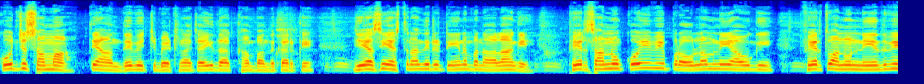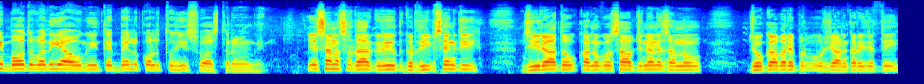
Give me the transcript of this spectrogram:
ਕੁਝ ਸਮਾਂ ਧਿਆਨ ਦੇ ਵਿੱਚ ਬੈਠਣਾ ਚਾਹੀਦਾ ਅੱਖਾਂ ਬੰਦ ਕਰਕੇ। ਜੇ। ਅਸੀਂ ਇਸ ਤਰ੍ਹਾਂ ਦੀ ਰੁਟੀਨ ਬਣਾ ਲਾਂਗੇ ਫਿਰ ਸਾਨੂੰ ਕੋਈ ਵੀ ਪ੍ਰੋਬਲਮ ਨਹੀਂ ਆਊਗੀ। ਫਿਰ ਤੁਹਾਨੂੰ ਨੀਂਦ ਵੀ ਬਹੁਤ ਵਧੀਆ ਆਊਗੀ ਤੇ ਬਿਲਕੁਲ ਤੁਸੀਂ ਸਵਸਥ ਰਹੋਗੇ। ਇਹ ਸਨ ਸਰਦਾਰ ਗੁਰਦੀਪ ਗੁਰਦੀਪ ਸਿੰਘ ਜੀ, ਜੀਰਾ ਤੋਂ ਕਾਨੂੰਗੋ ਸਾਹਿਬ ਜਿਨ੍ਹਾਂ ਨੇ ਸਾਨੂੰ ਯੋਗਾ ਬਾਰੇ ਭਰਪੂਰ ਜਾਣਕਾਰੀ ਦਿੱਤੀ।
